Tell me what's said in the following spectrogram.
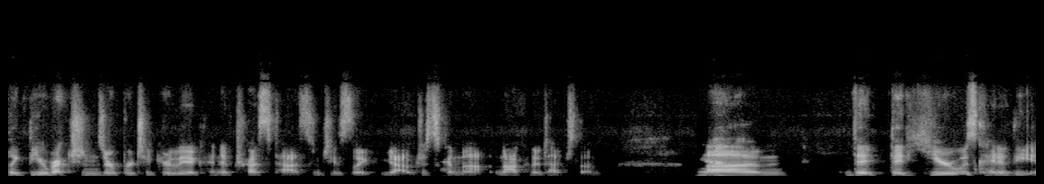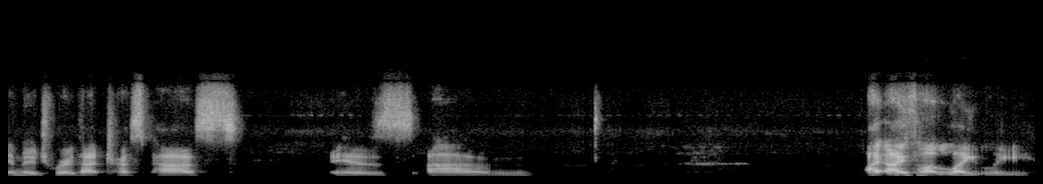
like the erections are particularly a kind of trespass, and she's like, yeah, I'm just gonna not gonna touch them yeah. um, that that here was kind of the image where that trespass is um, I, I thought lightly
